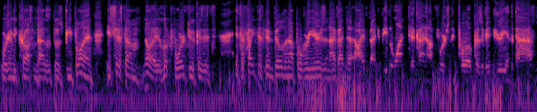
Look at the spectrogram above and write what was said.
we're gonna be crossing paths with those people, and it's just um no, I look forward to it because it's it's a fight that's been building up over years, and I've had to I've had to be the one to kind of unfortunately pull out because of injury in the past,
